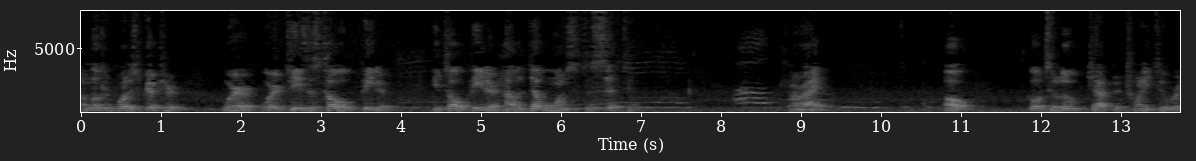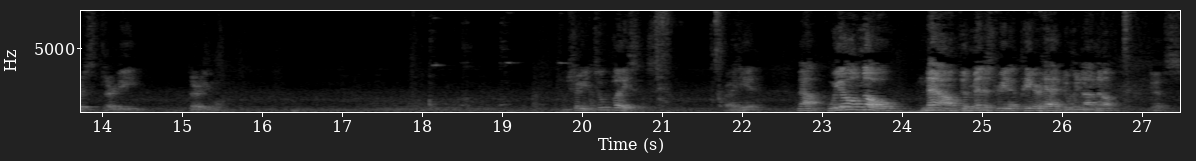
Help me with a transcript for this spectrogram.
I'm looking for the scripture where where Jesus told Peter, he told Peter how the devil wants to sift him. All right? Oh, go to Luke chapter 22, verse 30, 31. I'll show you two places right here. Now, we all know now the ministry that Peter had, do we not know? Yes.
